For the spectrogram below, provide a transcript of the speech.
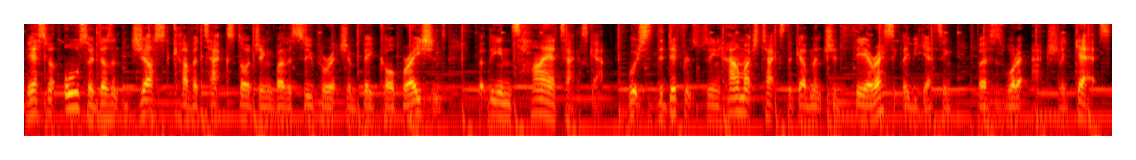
The estimate also doesn't just cover tax dodging by the super rich and big corporations, but the entire tax gap, which is the difference between how much tax the government should theoretically be getting versus what it actually gets.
